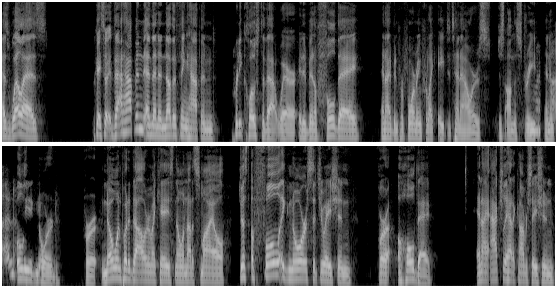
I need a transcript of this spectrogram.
as well as, okay, so that happened. And then another thing happened pretty close to that where it had been a full day and I'd been performing for like eight to 10 hours just on the street oh and it was fully ignored for no one put a dollar in my case, no one, not a smile, just a full ignore situation for a whole day. And I actually had a conversation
